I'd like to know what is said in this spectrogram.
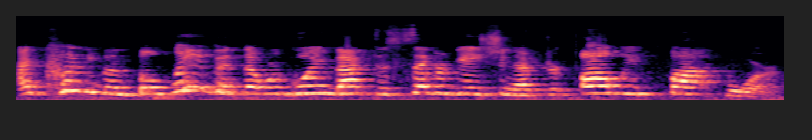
I couldn't even believe it that we're going back to segregation after all we fought for.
